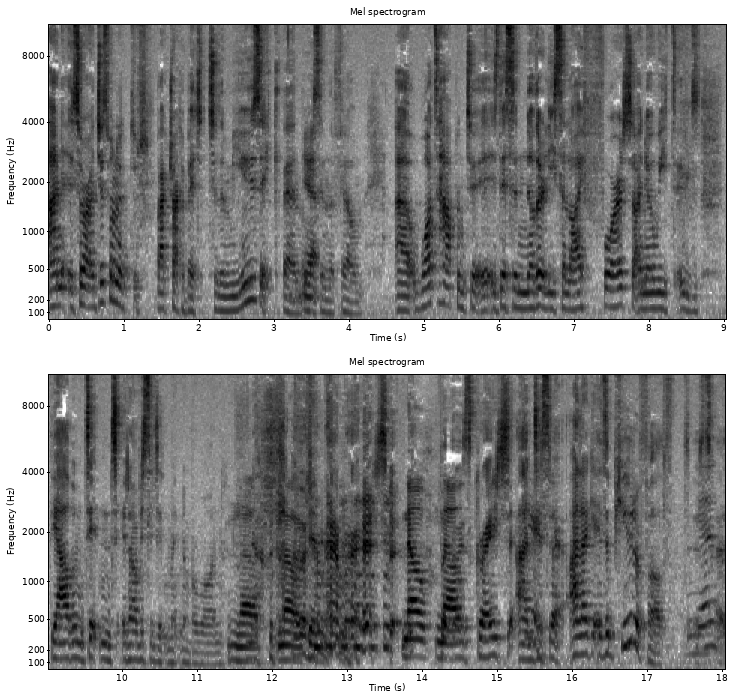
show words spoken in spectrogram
And so I just want to backtrack a bit to the music then that was in the film. Uh, what's happened to? Is this another Lisa Life for it? I know we the album didn't. It obviously didn't make number one. No, no, I it would didn't. remember it. No, But no. it was great, and just, I like it. It's a beautiful Yeah,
